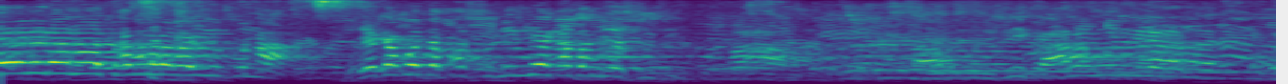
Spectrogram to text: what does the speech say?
ఏమిరా నా తమ్ముడు వైపుకున్నా లేకపోతే ఫస్ట్ నిన్నే కథం చేస్తుంది. ఈ కాలం కూడా తీయాలన్నది ఇక.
